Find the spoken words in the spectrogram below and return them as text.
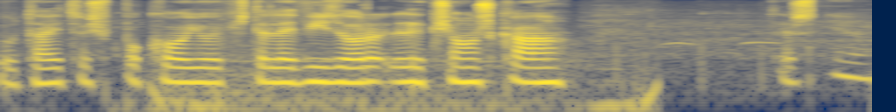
Tutaj coś w pokoju, jakiś telewizor, y, książka... Też nie.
